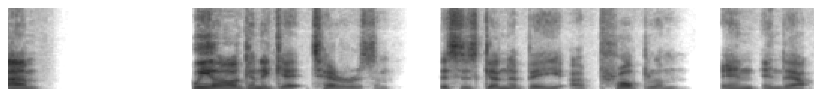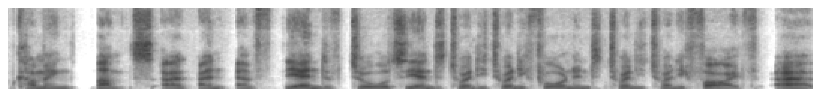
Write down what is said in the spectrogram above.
Um, we are going to get terrorism. This is going to be a problem in in the upcoming months and, and, and the end of towards the end of 2024 and into 2025. Uh,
